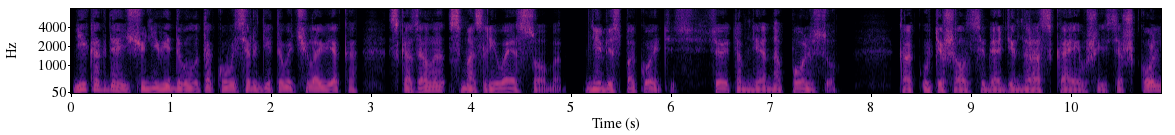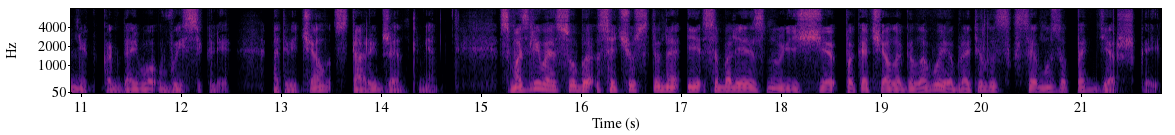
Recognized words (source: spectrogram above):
«Никогда еще не видывала такого сердитого человека», — сказала смазливая особа. «Не беспокойтесь, все это мне на пользу как утешал себя один раскаявшийся школьник, когда его высекли, — отвечал старый джентльмен. Смазливая особа сочувственно и соболезнующе покачала головой и обратилась к Сэму за поддержкой.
